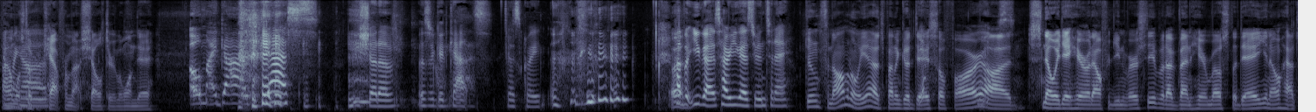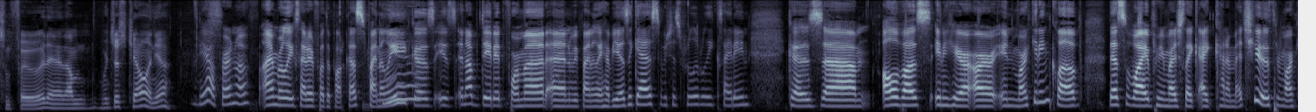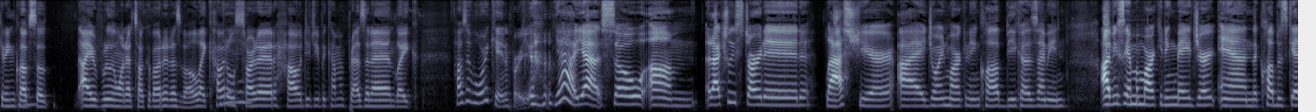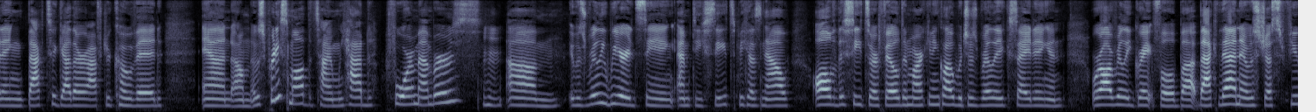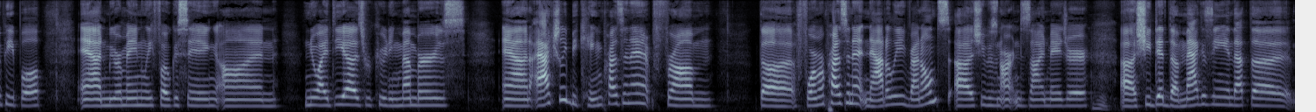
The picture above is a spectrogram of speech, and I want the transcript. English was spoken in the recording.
I my almost took a cat from that shelter the one day. Oh my gosh, yes. you should have. Those are good cats. That's great. How about you guys? How are you guys doing today? Doing phenomenal. Yeah, it's been a good day so far. Uh, snowy day here at Alfred University, but I've been here most of the day. You know, had some food, and um, we're just chilling. Yeah. Yeah, fair enough. I'm really excited for the podcast finally because it's an updated format and we finally have you as a guest, which is really, really exciting because um, all of us in here are in marketing club. That's why pretty much like I kind of met you through marketing club. So I really want to talk about it as well. Like how it all started. How did you become a president? Like how's it working for you? Yeah, yeah. So, um, it actually started last year. I joined marketing club because I mean, obviously I'm a marketing major, and the club is getting back together after COVID. And um, it was pretty small at the time. We had four members. Um, it was really weird seeing empty seats because now all of the seats are filled in marketing club, which is really exciting, and we're all really grateful. But back then, it was just a few people, and we were mainly focusing on new ideas, recruiting members, and I actually became president from the former president, Natalie Reynolds. Uh, she was an art and design major. Uh, she did the magazine that the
